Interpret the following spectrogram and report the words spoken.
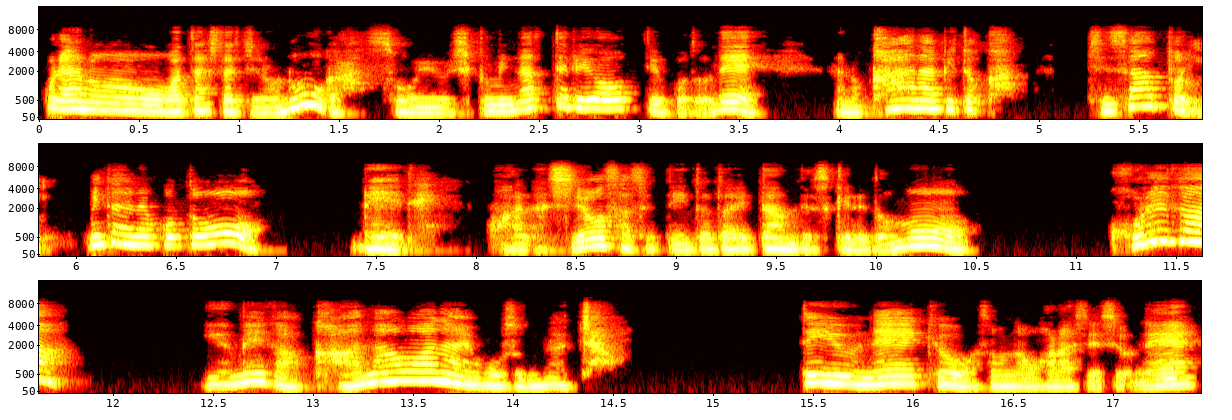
ね。これあの、私たちの脳がそういう仕組みになってるよっていうことで、あの、カーナビとか地図アプリみたいなことを例でお話をさせていただいたんですけれども、これが夢が叶わない法則になっちゃう。っていうね、今日はそんなお話ですよね。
